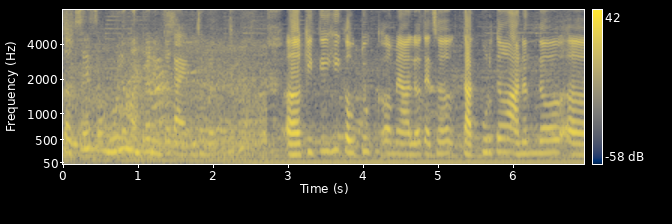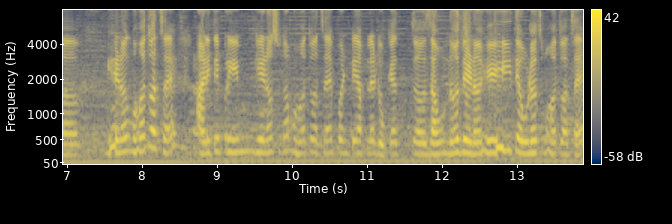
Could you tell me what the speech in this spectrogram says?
सक्सेस मूल मंत्र नेमकं काय आहे तुझं बरं? कितीही कौतुक मिळालं त्याचं तात्पुरतं आनंद घेणं महत्त्वाचं आहे आणि ते प्रेम घेणं सुद्धा महत्त्वाचं आहे पण ते आपल्या डोक्यात जाऊ न देणं हेही तेवढंच महत्त्वाचं आहे.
